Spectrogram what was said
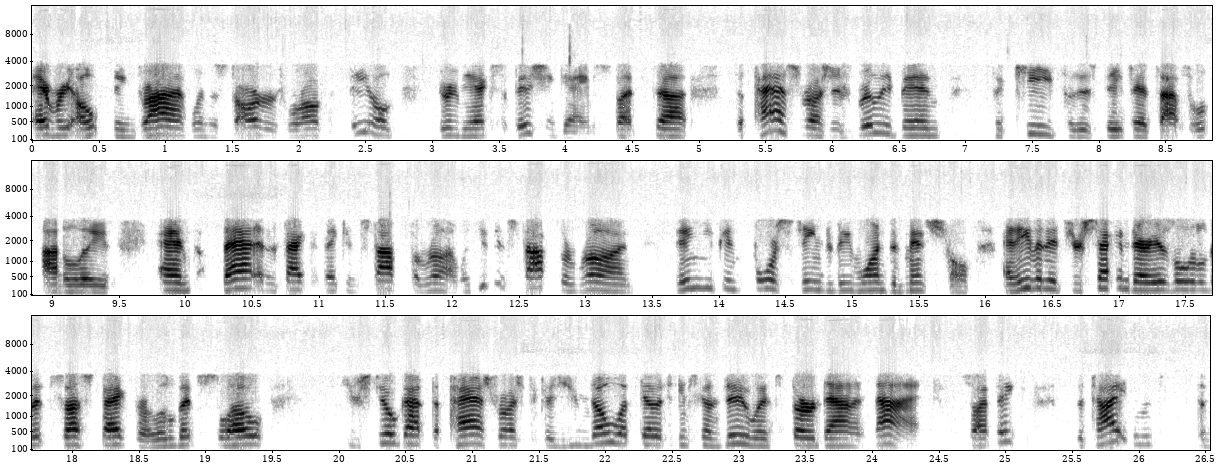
every opening drive when the starters were on the field during the exhibition games. But uh, the pass rush has really been the key for this defense, I, I believe, and that and the fact that they can stop the run. When you can stop the run, then you can force a team to be one dimensional. And even if your secondary is a little bit suspect or a little bit slow, you still got the pass rush because you know what the other team's going to do when it's third down and nine. So I think the Titans the,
